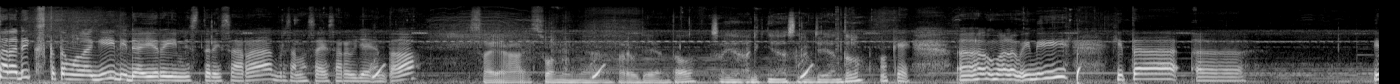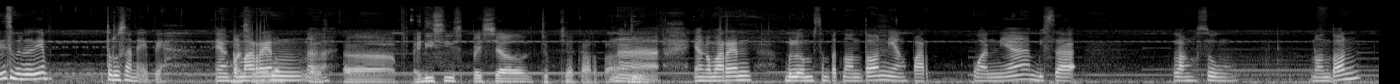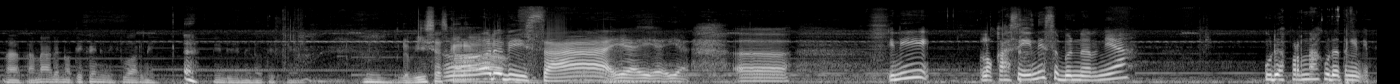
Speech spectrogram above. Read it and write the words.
Halo Saradix, ketemu lagi di Diary Misteri Sara bersama saya Sarah Wijayanto. Saya suaminya Sarah Wijayanto. Saya adiknya Sarah Wijayanto. Oke, eh, malam ini kita eh, ini sebenarnya terusan ya, ya. Yang Masih kemarin, dalam, nah, eh, eh, edisi spesial Yogyakarta. nah, yang kemarin belum sempat nonton, yang part one-nya bisa langsung nonton. Nah, karena ada notifnya nih keluar nih. Eh, ini dia nih notifnya. udah bisa sekarang. Oh, udah bisa. Iya, iya, iya. Eh, ini lokasi ini sebenarnya udah pernah aku datengin.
